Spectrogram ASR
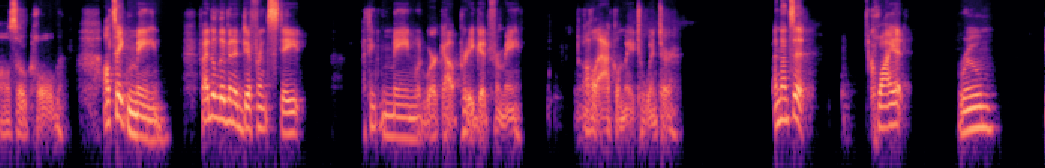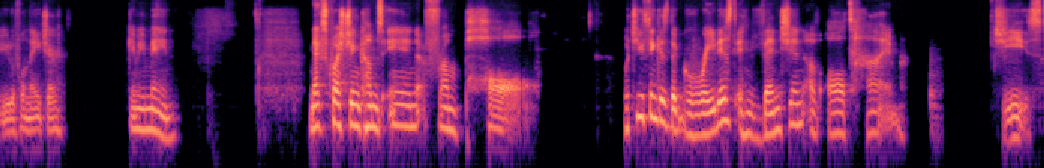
also cold. I'll take Maine. If I had to live in a different state, I think Maine would work out pretty good for me. I'll acclimate to winter. And that's it. Quiet room, beautiful nature. Give me Maine. Next question comes in from Paul. What do you think is the greatest invention of all time? Jeez.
